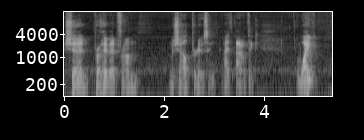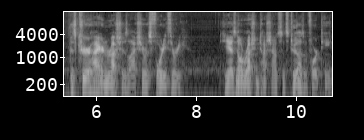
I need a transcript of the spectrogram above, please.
should prohibit from Michel producing. I, I don't think. White, his career high in rushes last year was 43. He has no rushing touchdowns since 2014,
